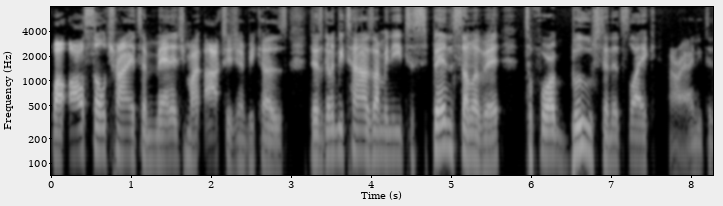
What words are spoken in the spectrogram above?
while also trying to manage my oxygen because there's going to be times I'm going to need to spend some of it to for a boost, and it's like, all right, I need to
